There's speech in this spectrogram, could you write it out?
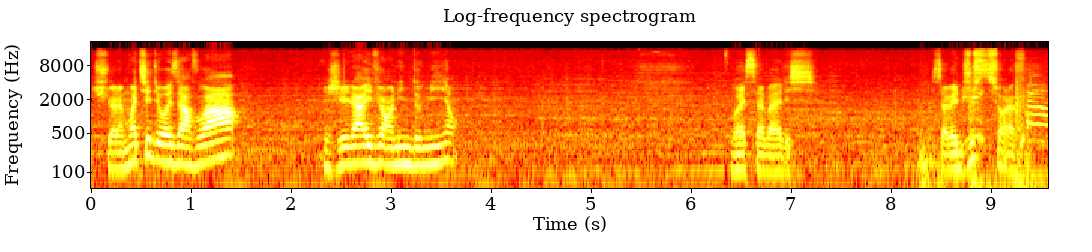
Je suis à la moitié du réservoir. J'ai l'arrivée en ligne de mire. Ouais, ça va aller. Ça va être juste sur la fin.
